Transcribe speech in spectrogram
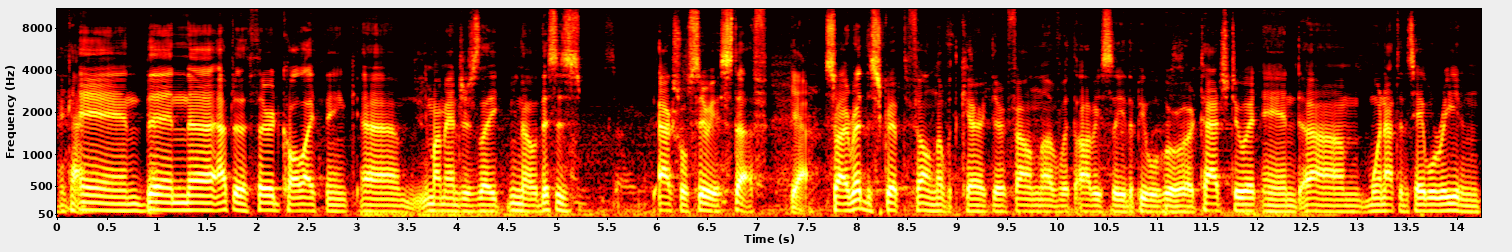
Okay. And then uh, after the third call, I think um, my manager's like, you know, this is actual serious stuff. Yeah. So I read the script, fell in love with the character, fell in love with obviously the people who were attached to it, and um, went out to the table read and.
